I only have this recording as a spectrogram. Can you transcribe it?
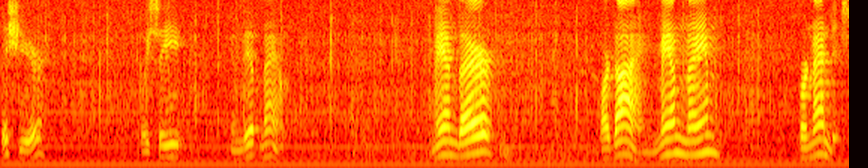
this year we see in Vietnam. Men there are dying. Men named Fernandez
